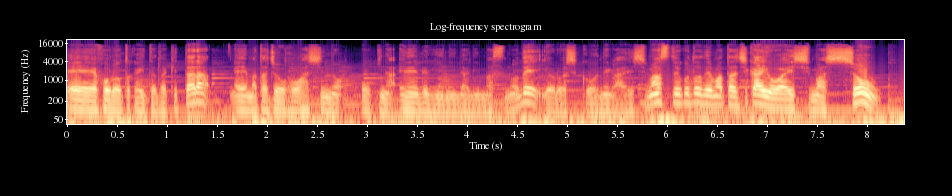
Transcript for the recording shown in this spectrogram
えー、フォローとかいただけたら、えー、また情報発信の大きなエネルギーになりますのでよろしくお願いします。ということでまた次回お会いしましょう。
